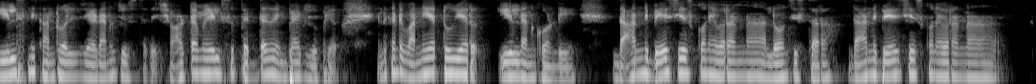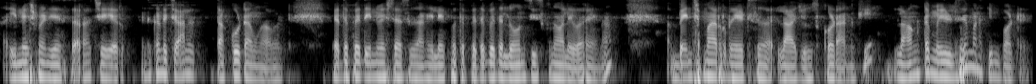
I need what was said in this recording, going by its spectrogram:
ఈల్డ్స్ని కంట్రోల్ చేయడానికి చూస్తుంది. షార్ట్ టర్మ్ ఈల్డ్స్ పెద్దగా ఇంపాక్ట్ చూపించవు ఎందుకంటే one year two year yield అనుకోండి దాన్ని బేస్ చేసుకొని ఎవరన్నా లోన్స్ ఇస్తారా? దాన్ని బేస్ చేసుకొని ఎవరన్నా ఇన్వెస్ట్మెంట్ చేస్తారా? చేయరు. ఎందుకంటే చాలా తక్కువ టైం కాబట్టి. పెద్ద పెద్ద ఇన్వెస్టర్స్ కానీ లేకపోతే పెద్ద పెద్ద లోన్స్ తీసుకున్న వాళ్ళు ఎవరైనా బెంచ్ మార్క్ రేట్స్ ఇలా చూసుకోవడానికి లాంగ్ టర్మ్ ఈల్డ్సే మనకి ఇంపార్టెంట్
